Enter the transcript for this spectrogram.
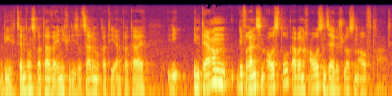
Und die Zentrumspartei war ähnlich wie die Sozialdemokratie eine Partei, die internen Differenzen austrug, aber nach außen sehr geschlossen auftrat.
